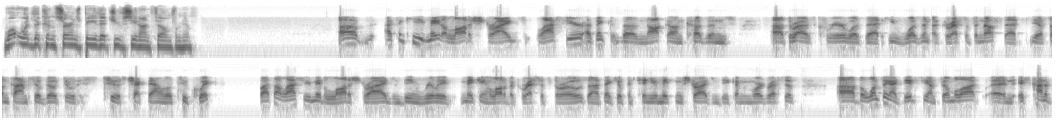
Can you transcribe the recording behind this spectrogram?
what would the concerns be that you've seen on film from him? Uh, I think he made a lot of strides last year. I think the knock on Cousins uh, throughout his career was that he wasn't aggressive enough. That you know sometimes he'll go through his, to his check down a little too quick. But I thought last year he made a lot of strides and being really making a lot of aggressive throws. And I think he'll continue making strides and becoming more aggressive. Uh, but one thing I did see on film a lot, and it's kind of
